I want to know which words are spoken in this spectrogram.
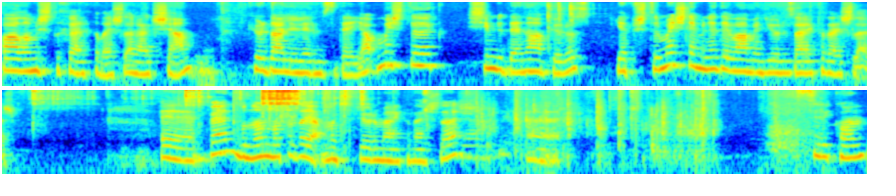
bağlamıştık arkadaşlar akşam. Kürdalelerimizi de yapmıştık. Şimdi de ne yapıyoruz? Yapıştırma işlemine devam ediyoruz arkadaşlar. Ee, ben bunu masada yapmak istiyorum arkadaşlar. Ee, silikon.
